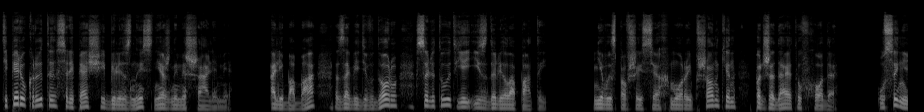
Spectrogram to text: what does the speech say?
теперь укрыты слепящей белизны снежными шалями. Али-Баба, завидев Дору, салютует ей издали лопатой. Невыспавшийся хмурый Пшонкин поджидает у входа. Усы не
